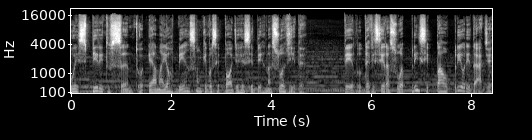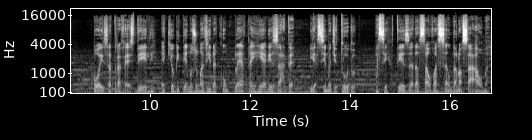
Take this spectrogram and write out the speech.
O Espírito Santo é a maior bênção que você pode receber na sua vida. Tê-lo deve ser a sua principal prioridade pois através dele é que obtemos uma vida completa e realizada, e acima de tudo, a certeza da salvação da nossa alma.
